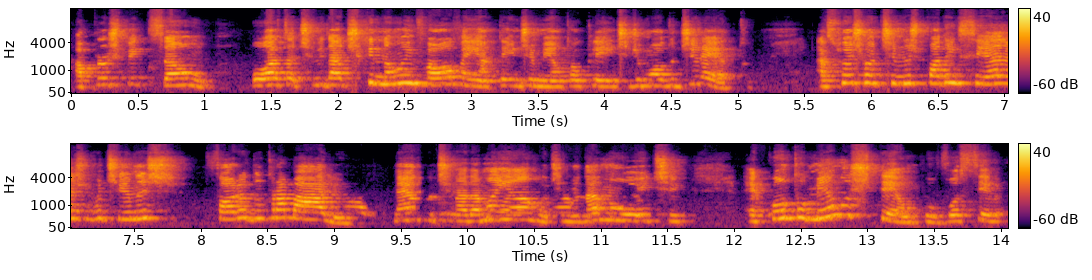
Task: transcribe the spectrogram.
a prospecção ou as atividades que não envolvem atendimento ao cliente de modo direto as suas rotinas podem ser as rotinas fora do trabalho, né? Rotina da manhã, rotina da noite. É quanto menos tempo você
